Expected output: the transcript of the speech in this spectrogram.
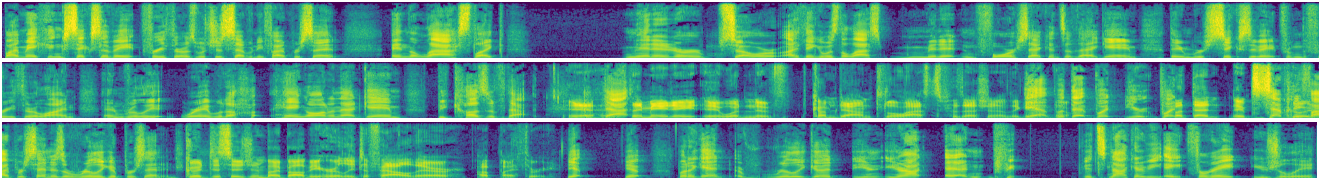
by making six of eight free throws, which is 75% in the last like minute or so, or I think it was the last minute and four seconds of that game. They were six of eight from the free throw line and really were able to h- hang on in that game because of that. Yeah, And that if they made eight, it wouldn't have come down to the last possession of the game. yeah, but though. that but you're but, But then it- seventy five percent is a really good percentage. good decision by Bobby Hurley to foul there, up by three. Yep, yep. But again, a really good. You're, you're not. It's not going to be eight for eight usually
